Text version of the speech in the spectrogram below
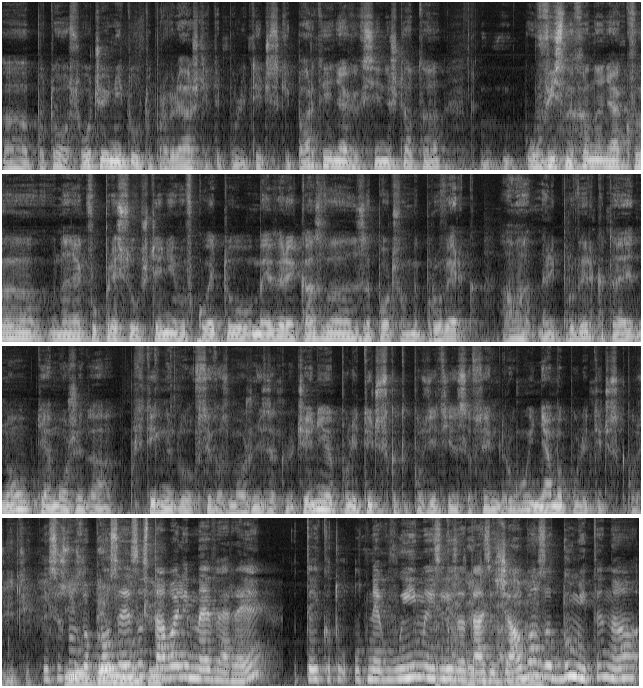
а, по този случай, нито от управляващите политически партии. Някакси нещата увиснаха на, някаква, на някакво пресъобщение, в което МВР казва започваме проверка. Ама нали, проверката е едно, тя може да стигне до всевъзможни заключения, политическата позиция е съвсем друго и няма политическа позиция. И всъщност въпросът е застава ли МВР, тъй като от негово име излиза така, тази така, жалба, да. за думите на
